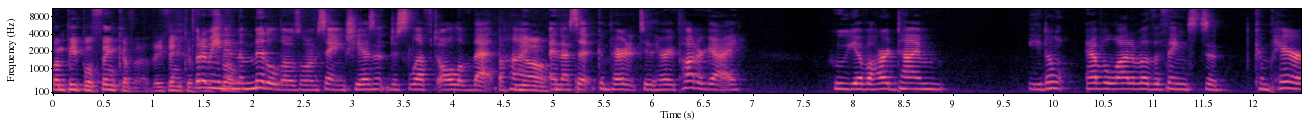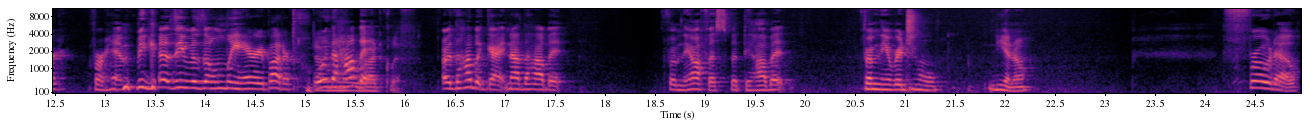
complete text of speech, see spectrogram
when people think of her, they think of. But I mean, in the middle, though, is what I'm saying. She hasn't just left all of that behind. No. And I said, compared it to the Harry Potter guy, who you have a hard time. You don't have a lot of other things to compare for him because he was only Harry Potter or the Hobbit Radcliffe. or the Hobbit guy, not the Hobbit from The Office, but the Hobbit from the original. You know, Frodo,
